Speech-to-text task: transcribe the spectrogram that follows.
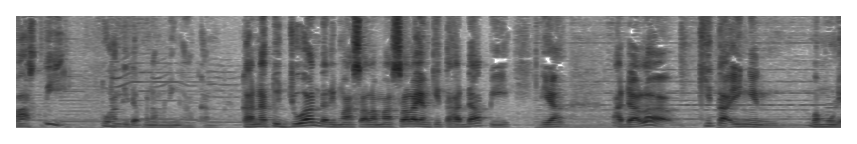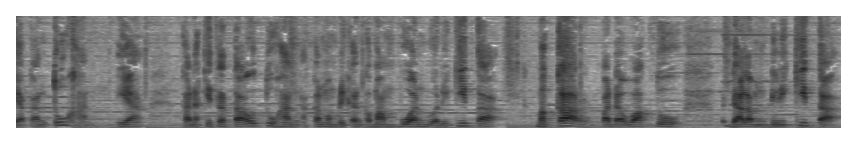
pasti Tuhan tidak pernah meninggalkan. Karena tujuan dari masalah-masalah yang kita hadapi ya adalah kita ingin memuliakan Tuhan ya karena kita tahu Tuhan akan memberikan kemampuan buat kita mekar pada waktu dalam diri kita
